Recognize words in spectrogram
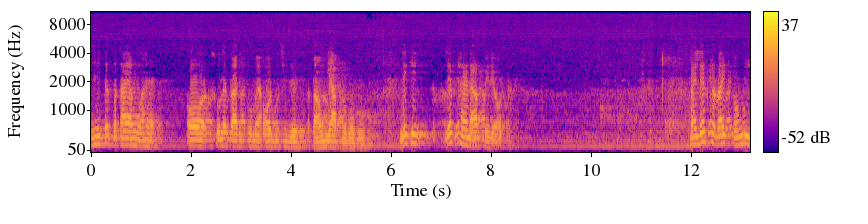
यहीं तक बताया हुआ है और 16 तारीख को मैं और भी चीज़ें बताऊँगी आप लोगों को। लेकिन लेफ़्ट हैंड आप मेरे और करें। मैं लेफ़्ट और राइट कहूँगी,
